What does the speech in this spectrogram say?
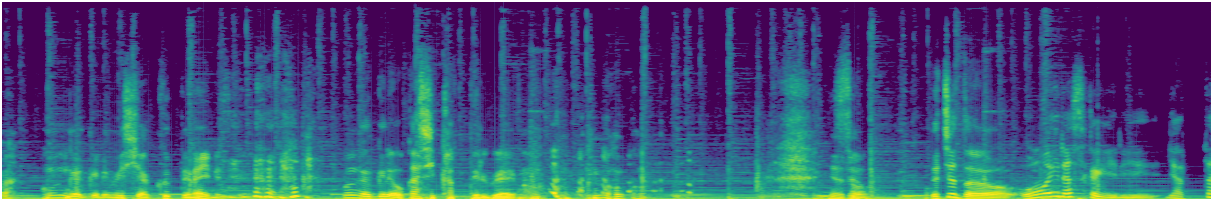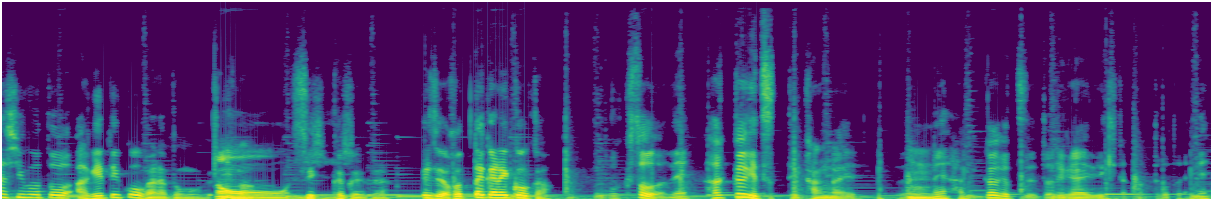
まあ音楽で飯は食ってないんです。け ど音楽でお菓子買ってるぐらいの。いやでそう。もでちょっと思い出す限りやった仕事を上げていこうかなと思う。今。せっかくだから。えじゃあ堀田から行こうか。僕そうだね。8ヶ月って考えるうん。ね、8ヶ月でどれぐらいできたかってことだよね。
